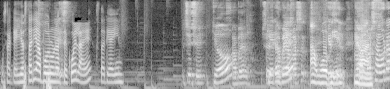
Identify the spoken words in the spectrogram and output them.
O sea que yo estaría por una Es- secuela, ¿eh? Estaría ahí. Sí, sí. Yo A ver, quiero a ver además- a quiero Wobin decir, eh. Además ahora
